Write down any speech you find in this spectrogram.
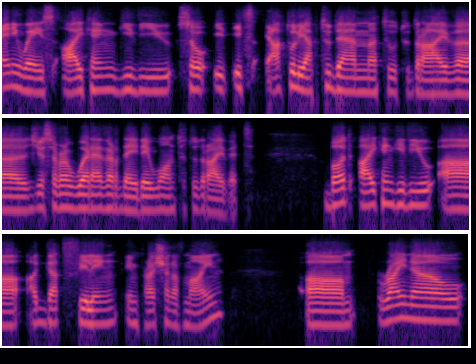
Anyways, I can give you, so it, it's actually up to them to, to drive uh, GeoServer wherever they, they want to drive it. But I can give you a, a gut feeling impression of mine. Um, right now,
